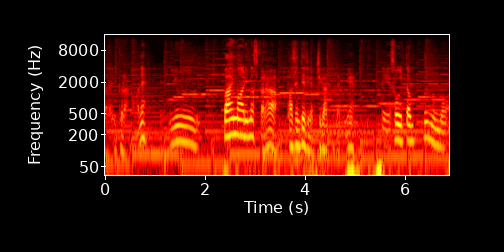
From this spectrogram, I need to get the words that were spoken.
たらいくらとかね、いう場合もありますから、パーセンテージが違ってたりね、そういった部分も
